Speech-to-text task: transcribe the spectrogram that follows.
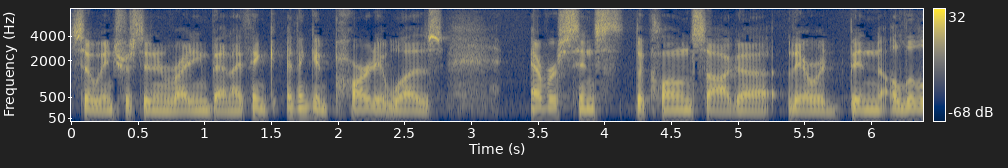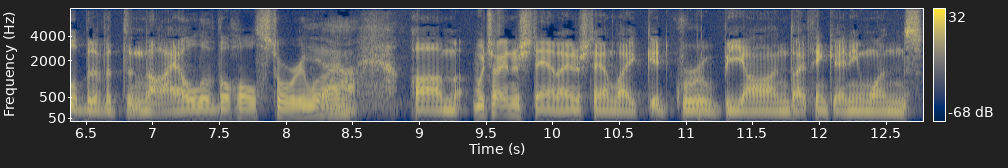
so interested in writing Ben. I think I think in part it was ever since the Clone Saga, there had been a little bit of a denial of the whole storyline, um, which I understand. I understand, like it grew beyond, I think, anyone's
